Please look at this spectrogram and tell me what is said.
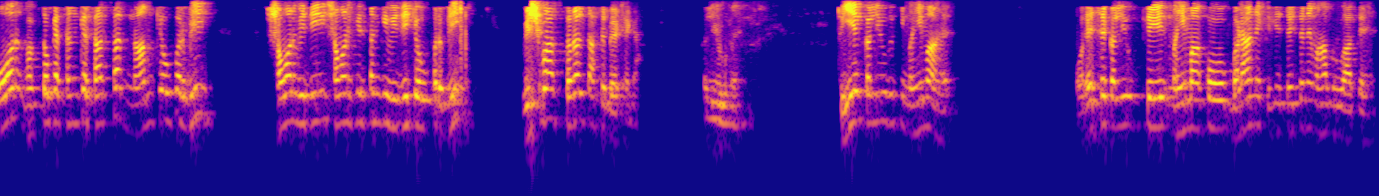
और भक्तों के संग के साथ साथ नाम के ऊपर भी, श्रवण विधि, श्रवण कीर्तन की विधि के ऊपर भी विश्वास सरलता से बैठेगा कलयुग में। तो ये कलयुग की महिमा है। और ऐसे कलयुग के महिमा को बढ़ाने के लिए चैतन्य महाप्रभु आते हैं।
